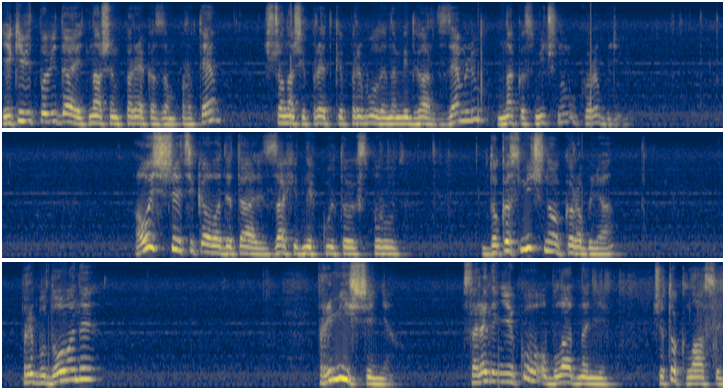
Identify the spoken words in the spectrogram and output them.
які відповідають нашим переказам про те, що наші предки прибули на Мідгард Землю на космічному кораблі. А ось ще цікава деталь західних культових споруд. До космічного корабля прибудоване приміщення, всередині якого обладнані чи то класи,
